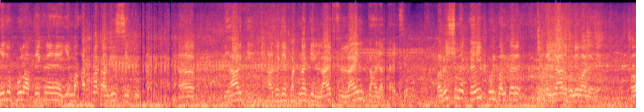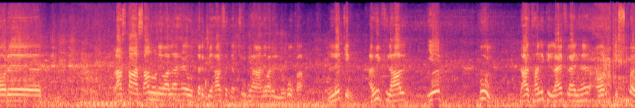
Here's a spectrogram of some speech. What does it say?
ये जो पुल आप देख रहे हैं, ये महात्मा गांधी सेतु बिहार की खास करके पटना की लाइफ लाइन कहा जाता है इसे। भविष्य में कई पुल बनकर तैयार होने वाले हैं और रास्ता आसान होने वाला है उत्तर बिहार से दक्षिण बिहार आने वाले लोगों का। लेकिन अभी फ़िलहाल ये पुल राजधानी की लाइफ लाइन है और इस पर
